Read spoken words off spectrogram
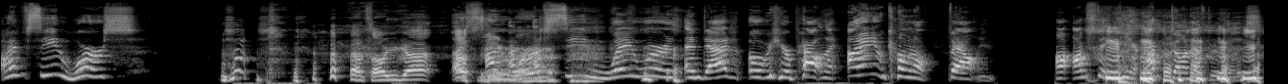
I've seen worse. That's all you got? Like, I've seen I, I, worse. I've seen way worse, and Dad's over here pouting like I ain't even coming off fountain. I, I'm staying here. I'm done after this.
